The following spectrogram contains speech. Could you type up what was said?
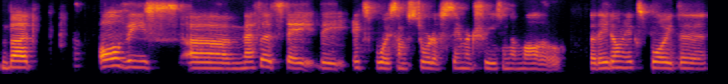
But all these uh, methods, they, they exploit some sort of symmetries in the model, but they don't exploit the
